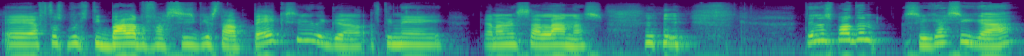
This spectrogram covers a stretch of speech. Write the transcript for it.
Ε, Αυτός που έχει την μπάλα αποφασίζει ποιος θα παίξει. Δεν ξέρω. Αυτή είναι κανόνες σαλάνας. Τέλος πάντων, σιγά σιγά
